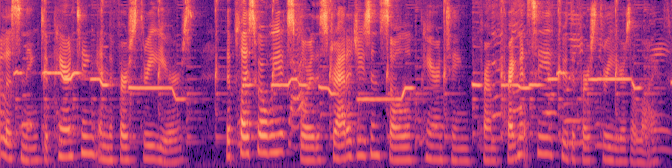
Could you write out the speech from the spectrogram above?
listening to Parenting in the First Three Years, the place where we explore the strategies and soul of parenting from pregnancy through the first three years of life.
